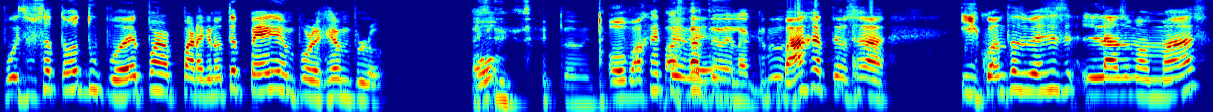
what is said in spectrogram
pues usa todo tu poder para, para que no te peguen, por ejemplo. O, Exactamente. o bájate, Bájate de, de la cruz. Bájate, o sea, ¿y cuántas veces las mamás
